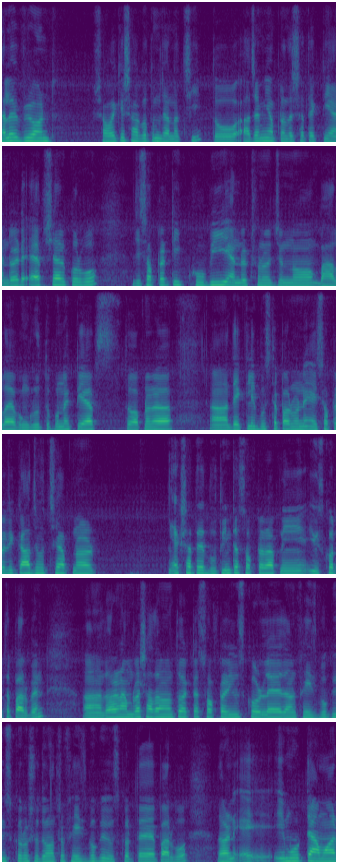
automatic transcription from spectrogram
হ্যালো এভরিওয়ান, সবাইকে স্বাগতম জানাচ্ছি। তো আজ আমি আপনাদের সাথে একটি অ্যান্ড্রয়েড অ্যাপ শেয়ার করব। যে সফটওয়্যারটি খুবই অ্যান্ড্রয়েড ফোনের জন্য ভালো এবং গুরুত্বপূর্ণ একটি অ্যাপস তো আপনারা দেখলেই বুঝতে পারবেন, এই সফটওয়্যারটির কাজ হচ্ছে আপনার একসাথে দু তিনটা সফটওয়্যার আপনি ইউজ করতে পারবেন। ধরেন আমরা সাধারণত একটা সফটওয়্যার ইউজ করলে, ধরেন ফেসবুক ইউজ করব, শুধুমাত্র ফেসবুকে ইউজ করতে পারব। ধরেন এই মুহূর্তে আমার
